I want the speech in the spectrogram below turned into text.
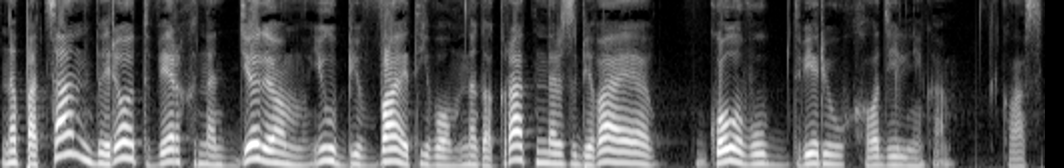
Но пацан берет верх над дедом и убивает его, многократно разбивая голову дверью холодильника. Класс.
